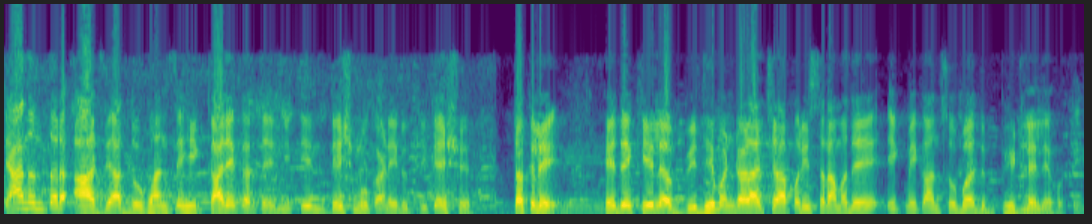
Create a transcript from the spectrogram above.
त्यानंतर आज या दोघांचेही कार्यकर्ते नितीन देशमुख आणि ऋतिकेश टकले हे देखील विधिमंडळाच्या परिसरामध्ये एकमेकांसोबत भिडलेले होते.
